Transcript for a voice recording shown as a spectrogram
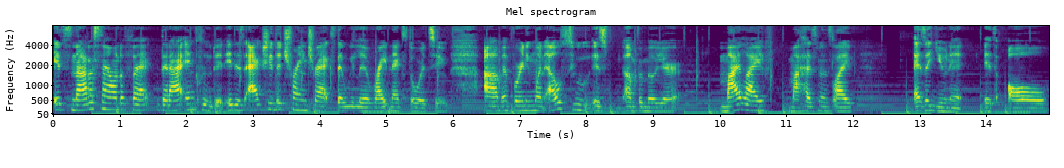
It's not a sound effect that I included. It is actually the train tracks that we live right next door to. Um, and for anyone else who is unfamiliar, my life, my husband's life, as a unit, is all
